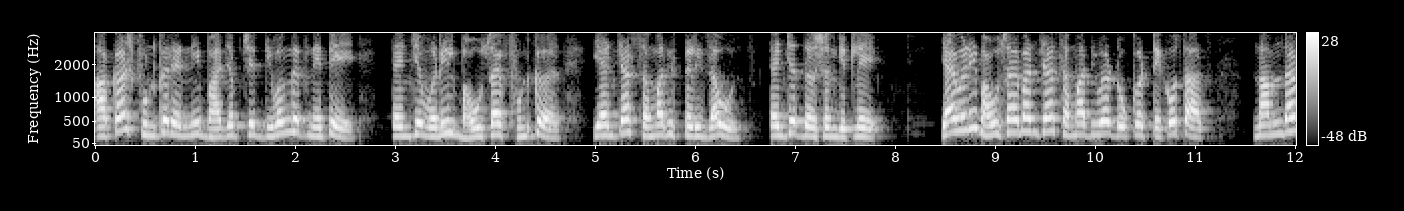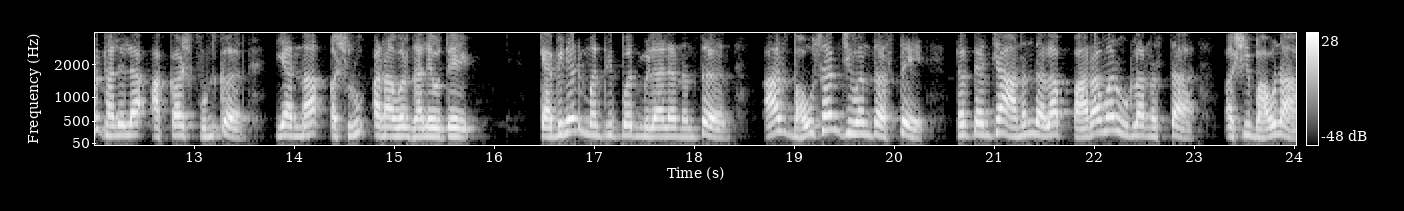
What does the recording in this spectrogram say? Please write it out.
आकाश फुंडकर यांनी भाजपचे दिवंगत नेते त्यांचे वडील भाऊसाहेब फुंडकर यांच्या समाधीस्थळी जाऊन त्यांचे दर्शन घेतले. यावेळी भाऊसाहेबांच्या समाधीवर डोकं टेकवताच नामदार झालेल्या आकाश फुंडकर यांना अश्रू अनावर झाले होते. कॅबिनेट मंत्रीपद मिळाल्यानंतर आज भाऊसाहेब जिवंत असते तर त्यांच्या आनंदाला पारावर उरला नसता अशी भावना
